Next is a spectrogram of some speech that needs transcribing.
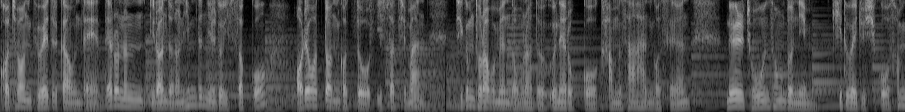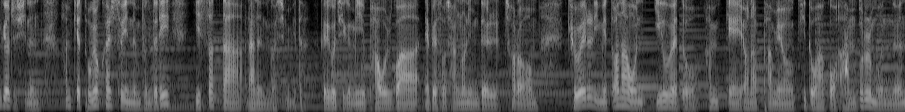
거쳐온 교회들 가운데 때로는 이런저런 힘든 일도 있었고 어려웠던 것도 있었지만 지금 돌아보면 너무나도 은혜롭고 감사한 것은 늘 좋은 성도님 기도해 주시고 섬겨 주시는 함께 동역할 수 있는 분들이 있었다라는 것입니다. 그리고 지금 이 바울과 에베소 장로님들처럼 교회를 이미 떠나온 이후에도 함께 연합하며 기도하고 안부를 묻는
